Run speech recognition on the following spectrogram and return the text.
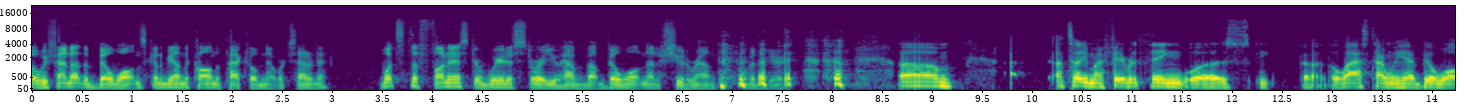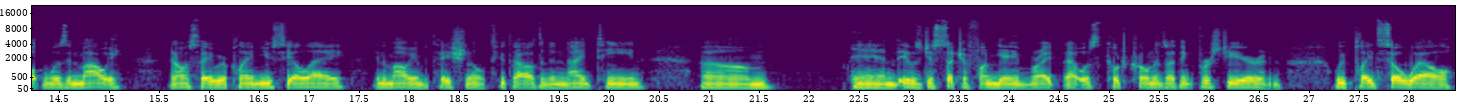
But we found out that Bill Walton's going to be on the call on the Pac 12 network Saturday. What's the funnest or weirdest story you have about Bill Walton at a shoot around over the years? um, I'll tell you, my favorite thing was uh, the last time we had Bill Walton was in Maui. And I will say we were playing UCLA in the Maui Invitational 2019. Um, and it was just such a fun game, right? That was Coach Cronin's, I think, first year, and we played so well.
